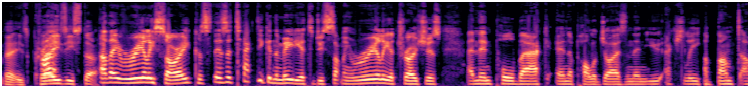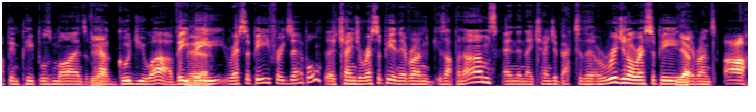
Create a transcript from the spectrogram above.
That is crazy stuff. Are they really sorry? Because there's a tactic in the media to do something really atrocious and then pull back and apologise, and then you actually are bumped up in people's minds of Yeah. how good you are. VB recipe, for example, they change a recipe and everyone is up in arms, and then they change it back to the original recipe, Yep. and everyone's ah,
